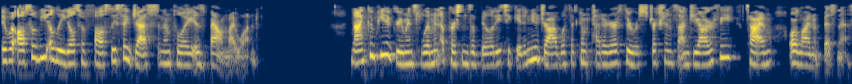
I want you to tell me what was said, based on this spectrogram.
It would also be illegal to falsely suggest an employee is bound by one. Non-compete agreements limit a person's ability to get a new job with a competitor through restrictions on geography, time, or line of business.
